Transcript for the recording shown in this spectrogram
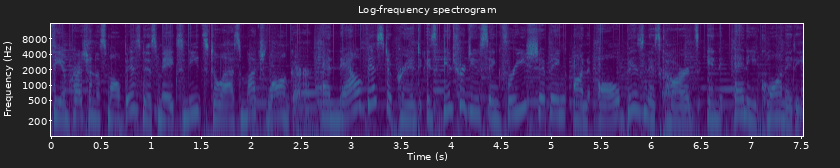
The impression a small business makes needs to last much longer. And now Vistaprint is introducing free shipping on all business cards in any quantity.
